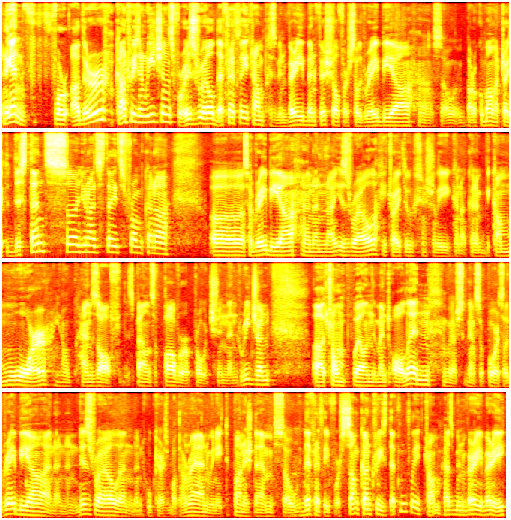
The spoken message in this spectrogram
And again, for other countries and regions, for Israel, definitely Trump has been very beneficial for Saudi Arabia. Uh, so Barack Obama tried to distance uh, United States from kind of uh, Saudi Arabia and then uh, Israel. He tried to essentially kind of kind of become more, you know, hands off this balance of power approach in the region. Uh, Trump well went all in. We're going to support Saudi Arabia and, and, and Israel, and, and who cares about Iran? We need to punish them. So definitely for some countries, definitely Trump has been very, very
